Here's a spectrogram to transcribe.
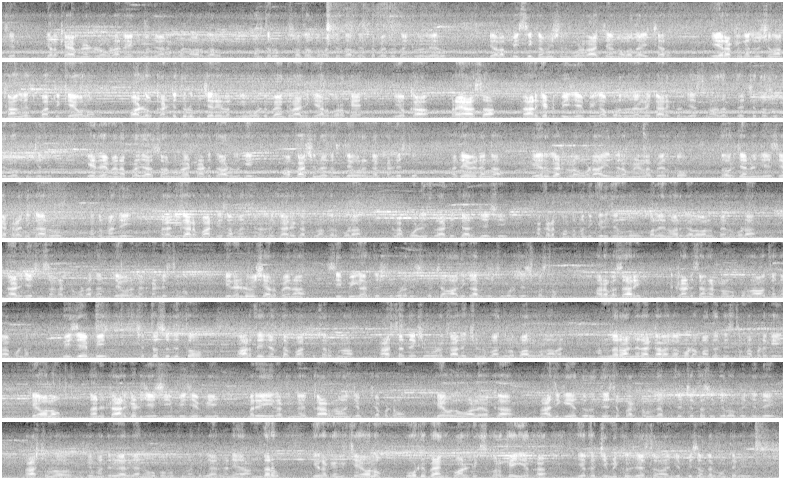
ఇలా కేబినెట్లో కూడా అనేక మంది వెనుకబడిన వర్గాలు మంత్రులు స్వతంత్రం వచ్చిన తర్వాత ఇంత పెద్ద సంఖ్యలో లేరు. ఇలా బీసీ కమిషన్ కూడా రాజ్యాంగ హోదా ఇచ్చారు. ఏ రకంగా చూసినా కాంగ్రెస్ పార్టీ కేవలం వాళ్ళు కంటి తుడుపు చర్యలకి ఓటు బ్యాంక్ రాజకీయాల కొరకే ఈ యొక్క ప్రయాస టార్గెట్ బీజేపీగా బురదజల్లే కార్యక్రమం చేస్తున్నారు తప్పితే చిత్తశుద్ధి లోపించింది. ఏదేమైనా ప్రజాస్వామ్యంలో ఇట్లాంటి దాడులకి అవకాశం లేదని తీవ్రంగా ఖండిస్తూ అదేవిధంగా ఏరుగడ్డలో కూడా ఇందిరమేళ్ళ పేరుతో దౌర్జన్యం చేసి అక్కడ అధికారులు కొంతమంది మరి అధికార పార్టీకి సంబంధించినటువంటి కార్యకర్తలు అందరూ కూడా ఇలా పోలీసు లాఠీచార్జ్ చేసి అక్కడ కొంతమంది గిరిజనులు బలైన వర్గాల వాళ్ళపైన కూడా దాడి చేసిన సంఘటన కూడా దాన్ని తీవ్రంగా ఖండిస్తున్నాం. ఈ రెండు విషయాలపైన సిపి గారి దృష్టి కూడా తీసుకొచ్చాం అధికారుల దృష్టి కూడా తీసుకొస్తాం. మరొకసారి ఇట్లాంటి సంఘటనలు పునరావృతం కాకుండా బీజేపీ చిత్తశుద్ధితో భారతీయ జనతా పార్టీ తరఫున రాష్ట్ర అధ్యక్షుడు కూడా కాలిచ్చిండు బంద్లో పాల్గొనాలని. అందరూ అన్ని రకాలుగా కూడా మద్దతు ఇస్తున్నప్పటికీ కేవలం దాన్ని టార్గెట్ చేసి బీజేపీ మరి ఈ రకంగా కారణం అని చెప్పి చెప్పటం కేవలం వాళ్ళ యొక్క రాజకీయ దురుద్దేశ ప్రకటన తప్పితే చిత్తశుద్ధి లోపించింది రాష్ట్రంలో ముఖ్యమంత్రి గారు కానీ ఉప ముఖ్యమంత్రి గారు కానీ అందరూ ఈ రకంగా కేవలం ఓటు బ్యాంక్ పాలిటిక్స్ కొరకే ఈ యొక్క ఈ యొక్క జిమ్మిక్కులు చేస్తున్నారని చెప్పి సందర్భం తెలియజేస్తుంది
